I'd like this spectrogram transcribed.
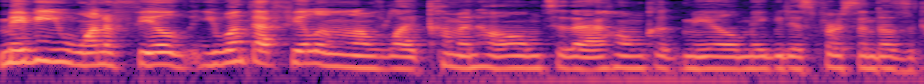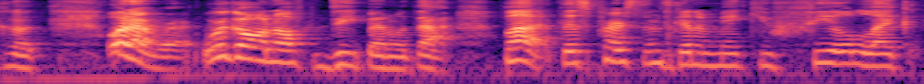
maybe you want to feel you want that feeling of like coming home to that home cooked meal. Maybe this person doesn't cook. Whatever. We're going off the deep end with that. But this person's gonna make you feel like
